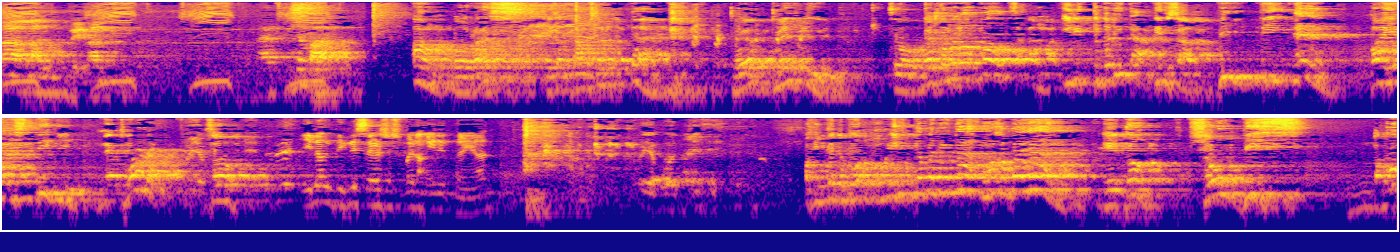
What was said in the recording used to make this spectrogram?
mahal At isa pa, Ang oras ay kakapos na agad. 12.20. So, welcome na po sa mainit na balita dito sa BTN Bias TV Network. So, Ilang degrees Celsius ba ng init na yan? pakinggan niyo po ang mainit na balita, mga kabayan. Ito, showbiz. Ako,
